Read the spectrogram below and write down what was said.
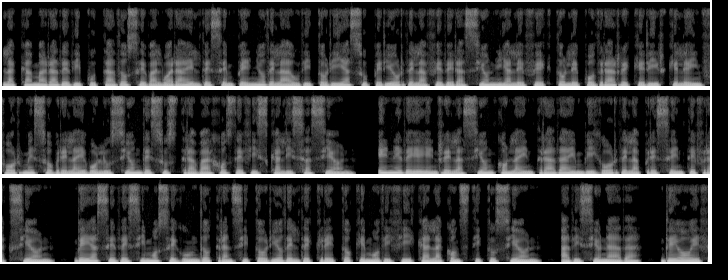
la Cámara de Diputados evaluará el desempeño de la Auditoría Superior de la Federación y al efecto le podrá requerir que le informe sobre la evolución de sus trabajos de fiscalización. NDE en relación con la entrada en vigor de la presente fracción, véase décimo segundo transitorio del decreto que modifica la Constitución, adicionada, DOF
